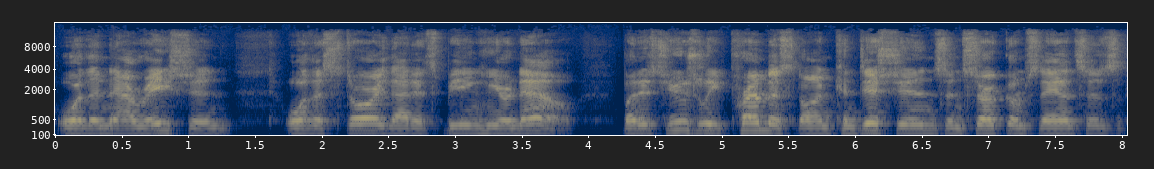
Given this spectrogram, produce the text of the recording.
or the narration or the story that it's being here now. But it's usually premised on conditions and circumstances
